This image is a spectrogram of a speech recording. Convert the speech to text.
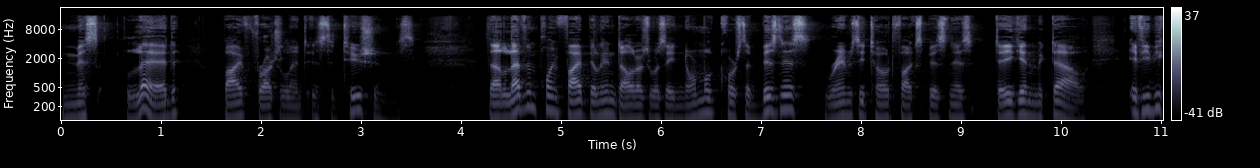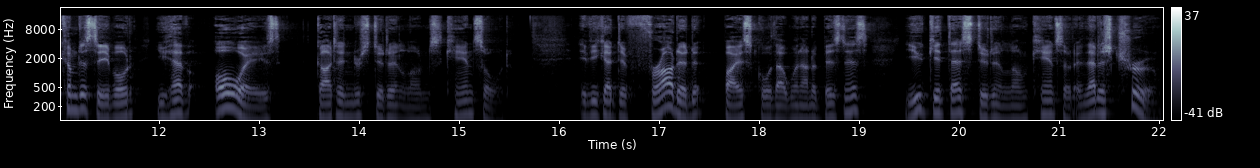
misled by fraudulent institutions. The $11.5 billion was a normal course of business, Ramsey told Fox Business Dagen McDowell. If you become disabled, you have always gotten your student loans canceled. If you get defrauded by a school that went out of business, you get that student loan canceled. And that is true,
